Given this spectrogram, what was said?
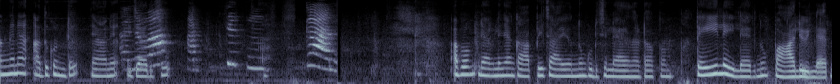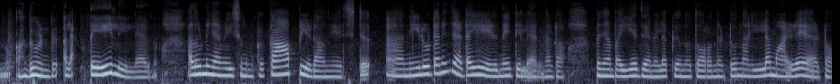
അങ്ങനെ അതുകൊണ്ട് ഞാൻ വിചാരിച്ചു. അപ്പം രാവിലെ ഞാൻ കാപ്പി ചായ ഒന്നും കുടിച്ചില്ലായിരുന്നു കേട്ടോ. അപ്പം തേയില ഇല്ലായിരുന്നു പാലും ഇല്ലായിരുന്നു. അതുകൊണ്ട് അല്ല തേയില ഇല്ലായിരുന്നു. അതുകൊണ്ട് ഞാൻ വിചാരിച്ചു നമുക്ക് കാപ്പി ഇടാമെന്ന് വിചാരിച്ചിട്ട് നീലൂട്ടനും ചേട്ടായി എഴുന്നേറ്റില്ലായിരുന്നു കേട്ടോ. അപ്പം ഞാൻ പയ്യെ ജനലൊക്കെ ഒന്ന് തുറന്നിട്ടു നല്ല മഴയാട്ടോ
